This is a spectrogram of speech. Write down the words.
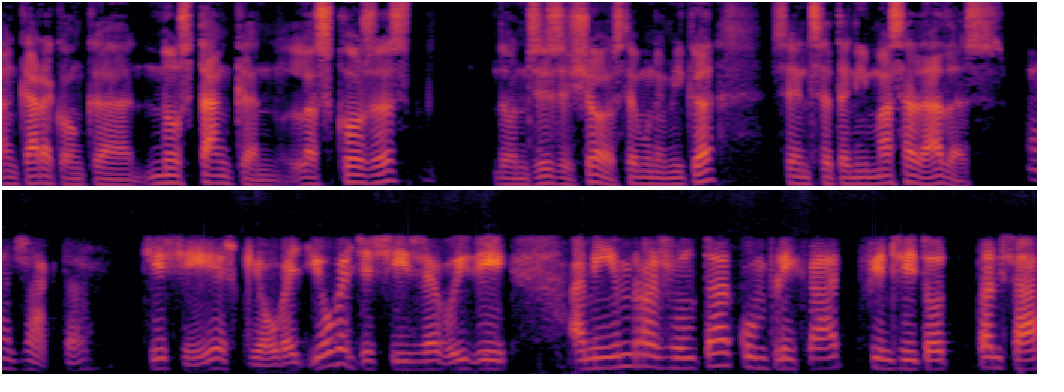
encara com que no es tanquen les coses, doncs és això, estem una mica sense tenir massa dades. Exacte. Sí, sí, és que jo ho veig, jo ho veig així, eh? vull dir, a mi em resulta complicat fins i tot pensar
